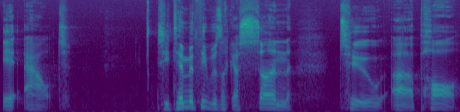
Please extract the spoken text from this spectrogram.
it out. See, Timothy was like a son to uh, Paul.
